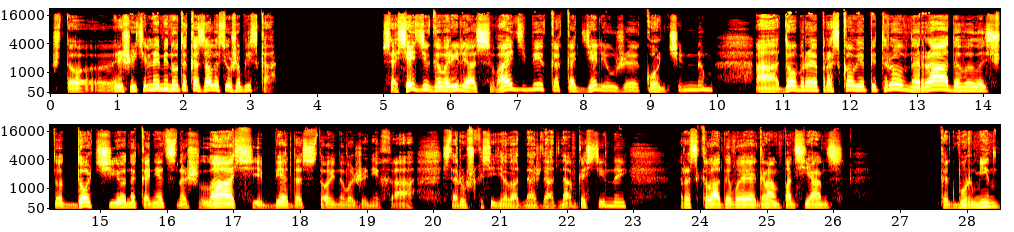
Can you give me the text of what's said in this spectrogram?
что решительная минута казалась уже близка. Соседи говорили о свадьбе, как о деле уже конченном, а добрая Просковья Петровна радовалась, что дочь ее наконец нашла себе достойного жениха. Старушка сидела однажды одна в гостиной, раскладывая гран-пансьянс, как Бурмин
